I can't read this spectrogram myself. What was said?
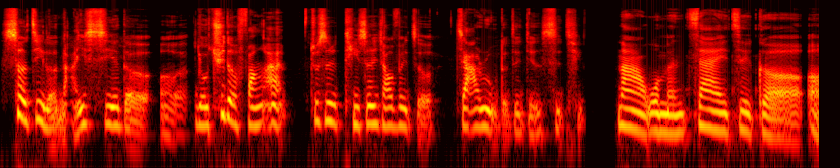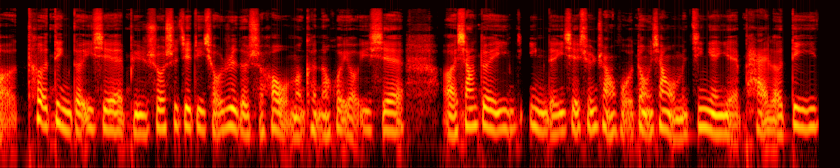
设计了哪一些的呃有趣的方案，就是提升消费者。加入的这件事情，那我们在这个呃特定的一些，比如说世界地球日的时候，我们可能会有一些呃相对应应的一些宣传活动，像我们今年也拍了第一。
